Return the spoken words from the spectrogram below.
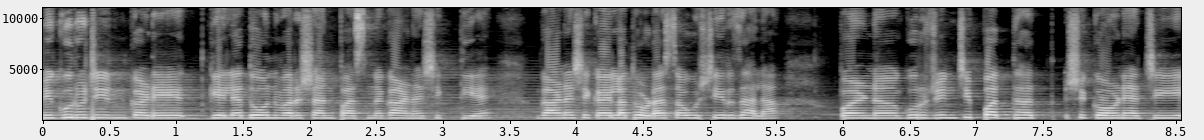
मी गुरुजींकडे गेल्या दोन वर्षांपासून गाणं शिकते गाणं शिकायला थोडासा उशीर झाला पण गुरुजींची पद्धत शिकवण्याची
